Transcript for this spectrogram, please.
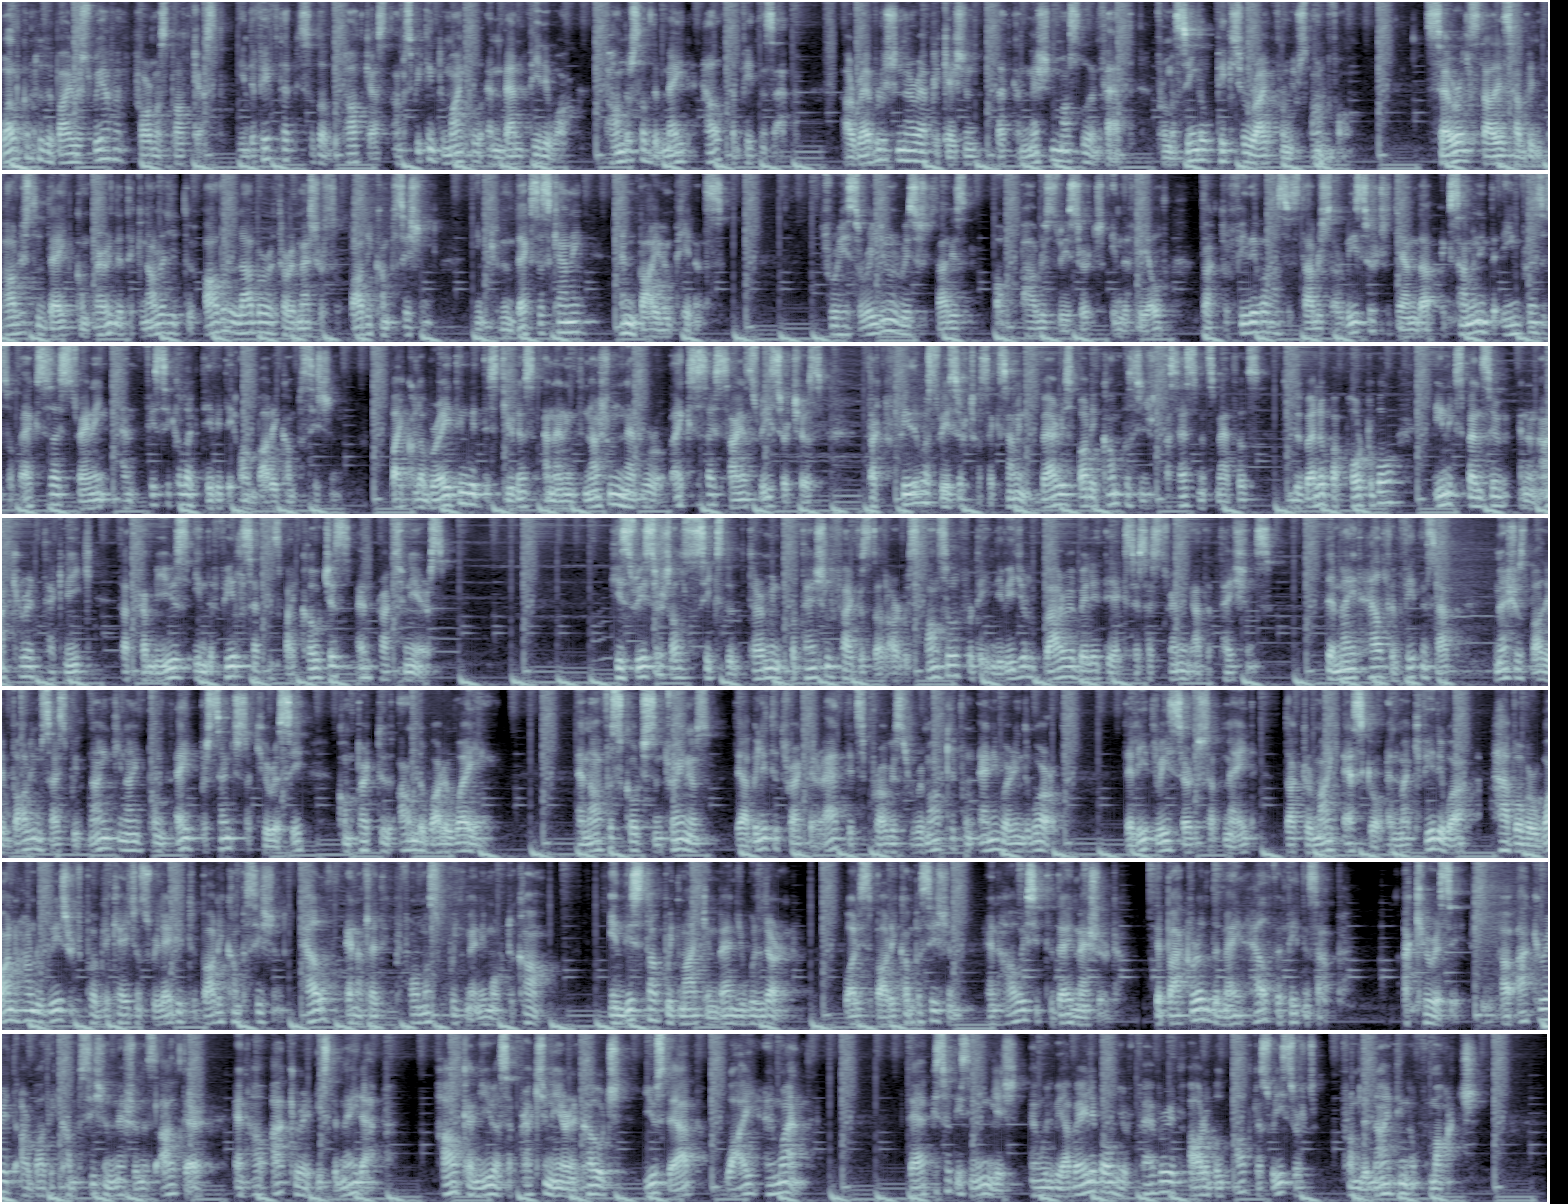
Welcome to the byrizz Rehab and Performance podcast. In the fifth episode of the podcast, I'm speaking to Michael and Ben Fedewa, founders of the Made Health and Fitness app, a revolutionary application that can measure muscle and fat from a single picture right from your smartphone. Several studies have been published to date comparing the technology to other laboratory measures of body composition, including DEXA scanning and bioimpedance. Through his original research studies of published research in the field, Dr. Fedewa has established a research agenda examining the influences of exercise training and physical activity on body composition. By collaborating with the students and an international network of exercise science researchers, Dr. Fedewa's research has examined various body composition assessment methods to develop a portable, inexpensive, and an accurate technique that can be used in the field settings by coaches and practitioners. His research also seeks to determine potential factors that are responsible for the individual variability exercise training adaptations. The Made Health and Fitness app measures body volume size with 99.8% accuracy compared to underwater weighing, and offers coaches and trainers the ability to track their athletes' progress remotely from anywhere in the world. The lead researchers at Made, Dr. Mike Esco and Mike Fedewa, have over 100 research publications related to body composition, health, and athletic performance, with many more to come. In this talk with Mike and Ben, you will learn what is body composition and how is it today measured, the background the Made Health and Fitness app, accuracy, how accurate are body composition measurements out there, and how accurate is the Made app. How can you, as a practitioner and coach, use the app, why, and when? The episode is in English and will be available on your favorite Audible podcast research from the 19th of March.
